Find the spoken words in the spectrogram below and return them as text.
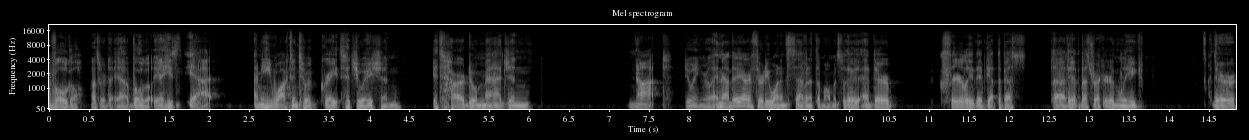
Vogel. That's what. Yeah, Vogel. Yeah, he's yeah. I mean, he walked into a great situation. It's hard to imagine not doing really. And now they are 31 and seven at the moment, so they're they're clearly they've got the best. Uh, they have the best record in the league. They're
